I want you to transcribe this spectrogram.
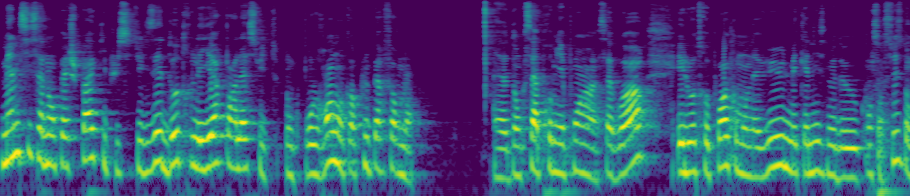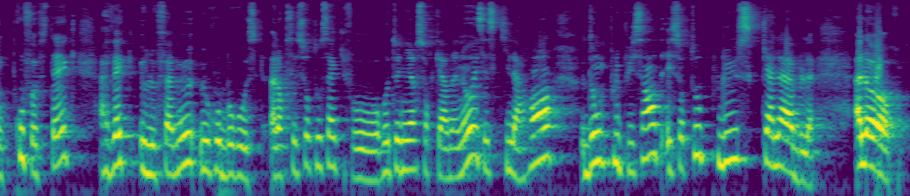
même si ça n'empêche pas qu'il puisse utiliser d'autres layers par la suite, donc pour le rendre encore plus performant. Euh, donc ça, premier point à savoir. Et l'autre point, comme on a vu, le mécanisme de consensus, donc proof of stake, avec le fameux Euroboros. Alors c'est surtout ça qu'il faut retenir sur Cardano, et c'est ce qui la rend donc plus puissante et surtout plus scalable. Alors,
